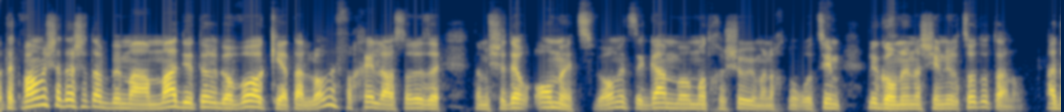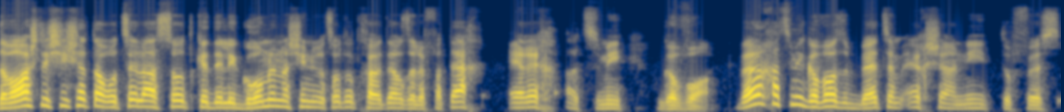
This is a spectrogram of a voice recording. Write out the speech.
אתה כבר משדר שאתה במעמד יותר גבוה כי אתה לא מפחד לעשות את זה, אתה משדר אומץ, ואומץ זה גם מאוד מאוד חשוב אם אנחנו רוצים לגרום לנשים לרצות אותנו. הדבר השלישי שאתה רוצה לעשות כדי לגרום לנשים לרצות אותך יותר זה לפתח ערך עצמי גבוה. וערך עצמי גבוה זה בעצם איך שאני תופס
